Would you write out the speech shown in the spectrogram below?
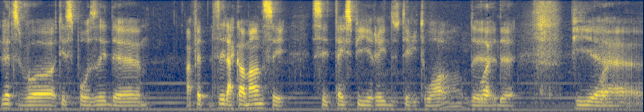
Là, tu vas. T'es supposé de. En fait, tu sais, la commande, c'est c'est t'inspirer du territoire. De, Ouais. de- Puis, euh,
